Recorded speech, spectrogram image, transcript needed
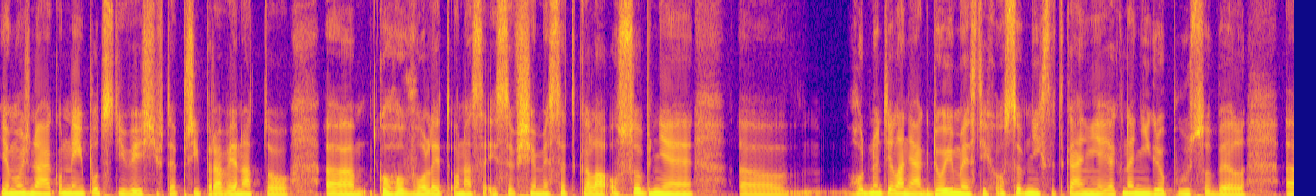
je možná možná jako nejpoctivější v té přípravě na to, uh, koho volit. Ona se i se všemi setkala osobně, uh, hodnotila nějak dojmy z těch osobních setkání, jak na ní kdo působil, uh,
